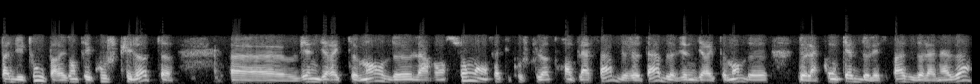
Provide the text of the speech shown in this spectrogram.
pas du tout. Par exemple, les couches culottes euh, viennent directement de l'invention, en fait, les couches culottes remplaçables, jetables, viennent directement de, de la conquête de l'espace de la NASA.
